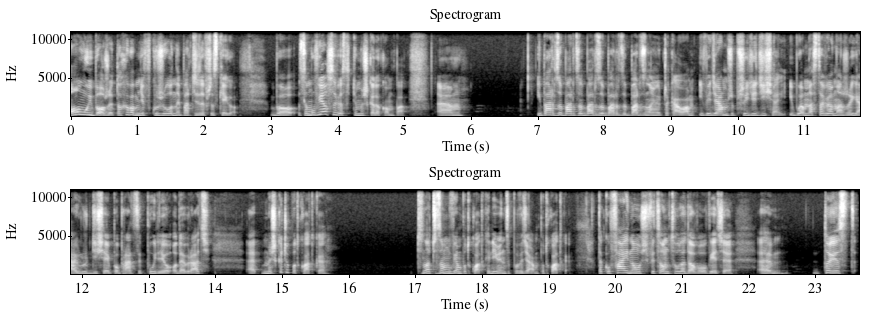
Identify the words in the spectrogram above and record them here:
o mój Boże, to chyba mnie wkurzyło najbardziej ze wszystkiego, bo zamówiłam sobie ostatnio myszkę do kompa. Um, i bardzo, bardzo, bardzo, bardzo, bardzo na nią czekałam i wiedziałam, że przyjdzie dzisiaj. I byłam nastawiona, że ja już dzisiaj po pracy pójdę ją odebrać. E, myszkę czy podkładkę? To znaczy zamówiłam podkładkę, nie wiem co powiedziałam, podkładkę. Taką fajną, świecącą LEDową, wiecie. to jest,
